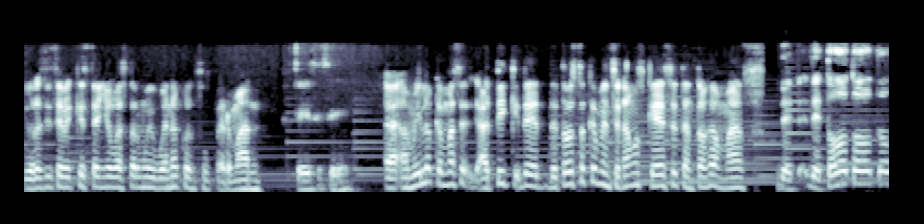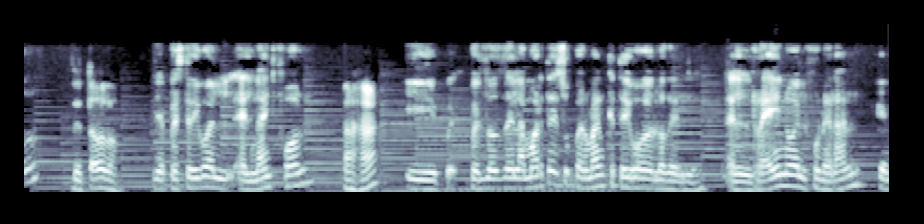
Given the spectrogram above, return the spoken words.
Y ahora sí se ve que este año va a estar muy bueno con Superman. Sí, sí, sí. A, a mí lo que más, a ti, de, de todo esto que mencionamos, ¿qué se te antoja más? De, de todo, todo, todo. De todo. Ya, pues te digo el, el Nightfall. Ajá. Y pues, pues los de la muerte de Superman, que te digo, lo del el reino, el funeral, que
